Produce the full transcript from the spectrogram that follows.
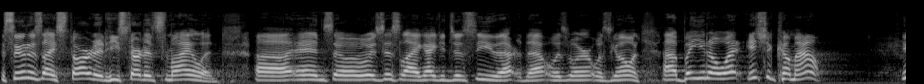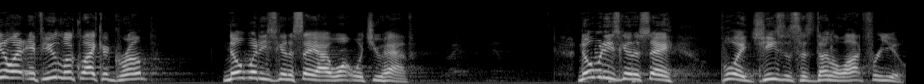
As soon as I started, he started smiling. Uh, and so it was just like I could just see that that was where it was going. Uh, but you know what? It should come out. You know what? If you look like a grump, nobody's going to say, I want what you have. Nobody's going to say, Boy, Jesus has done a lot for you.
